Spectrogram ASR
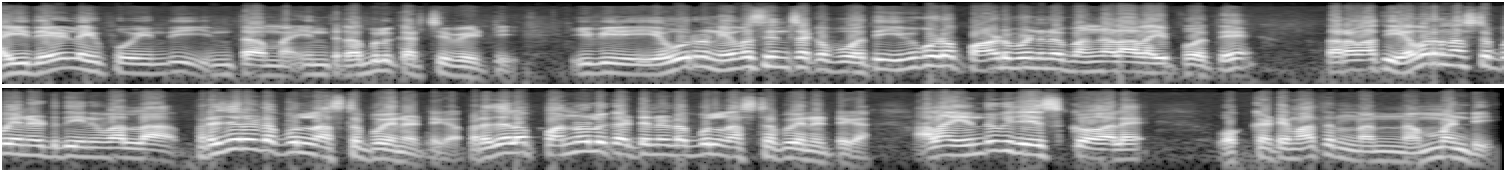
ఐదేళ్ళు అయిపోయింది ఇంత ఇంత డబ్బులు ఖర్చు పెట్టి. ఇవి ఎవరు నివసించకపోతే ఇవి కూడా పాడుబడిన బంగాళాలు అయిపోతే తర్వాత ఎవరు నష్టపోయినట్టు దీనివల్ల ప్రజల డబ్బులు నష్టపోయినట్టుగా ప్రజల పన్నులు కట్టిన డబ్బులు నష్టపోయినట్టుగా. అలా ఎందుకు చేసుకోవాలి? ఒక్కటి మాత్రం నన్ను నమ్మండి.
